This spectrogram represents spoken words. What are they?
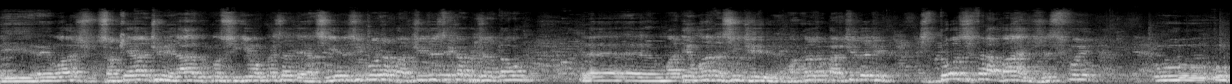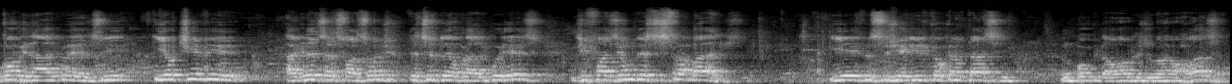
E eu acho, só que é admirável conseguir uma coisa dessa. E eles, em contrapartida, eles têm que apresentar um, é, uma demanda assim de uma contrapartida de, de 12 trabalhos. Esse foi o, o combinado com eles. E, e eu tive a grande satisfação de ter sido lembrado por eles de fazer um desses trabalhos. E eles me sugeriram que eu cantasse um pouco da obra de Noel Rosa,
